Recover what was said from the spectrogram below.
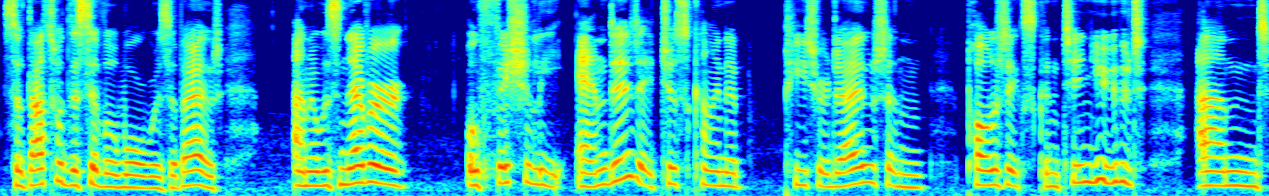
so that's what the Civil War was about, and it was never officially ended. It just kind of petered out, and politics continued, and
